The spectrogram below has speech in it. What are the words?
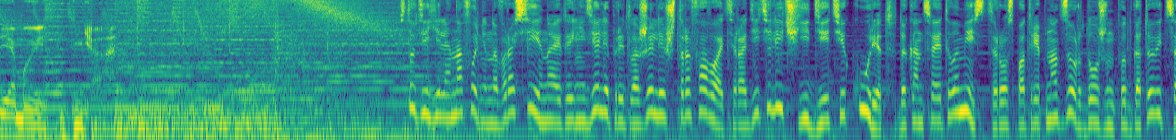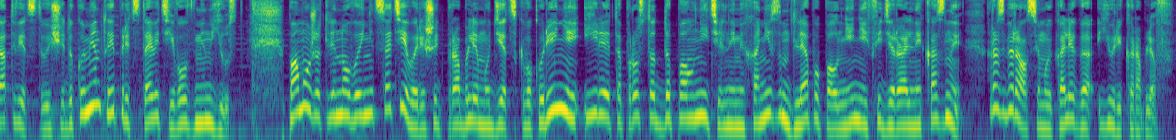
Темы дня студии Елена Фонина в России на этой неделе предложили штрафовать родителей, чьи дети курят. До конца этого месяца Роспотребнадзор должен подготовить соответствующие документы и представить его в Минюст. Поможет ли новая инициатива решить проблему детского курения или это просто дополнительный механизм для пополнения федеральной казны? Разбирался мой коллега Юрий Кораблев.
